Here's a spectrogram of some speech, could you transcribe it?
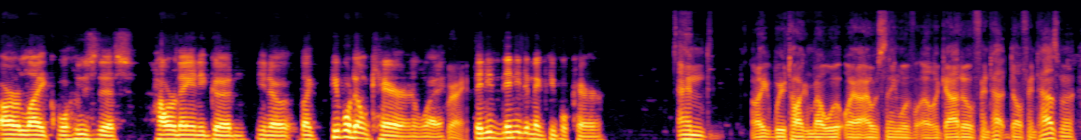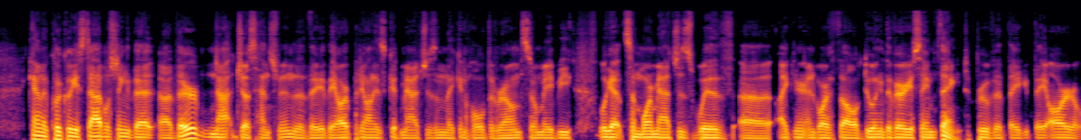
are like, well, who's this? How are they any good? You know, like people don't care in a way. Right. They need they need to make people care. And like we were talking about what I was saying with Legado Fanta- del Fantasma, kind of quickly establishing that uh, they're not just henchmen; that they they are putting on these good matches and they can hold their own. So maybe we'll get some more matches with uh, Aichner and Barthel doing the very same thing to prove that they they are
